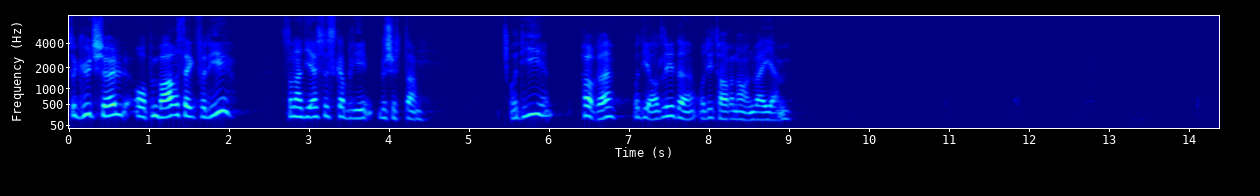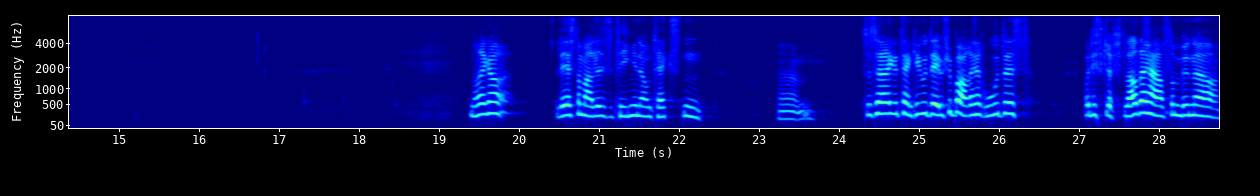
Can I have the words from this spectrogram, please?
Så Gud sjøl åpenbarer seg for dem, sånn at Jesus skal bli beskytta. Og de hører, og de adlyder, og de tar en annen vei hjem. Når jeg har lest om alle disse tingene, om teksten, um, så jeg, tenker jeg det er jo ikke bare Herodes og de skriftlærde her som begynner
